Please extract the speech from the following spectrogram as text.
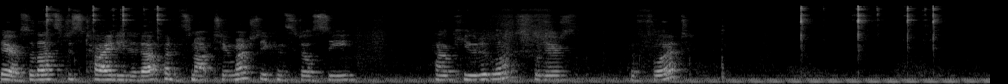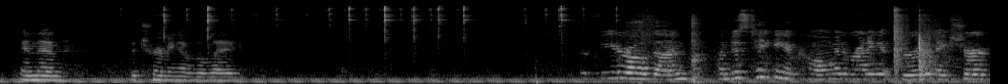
There, so that's just tidied it up, but it's not too much, so you can still see how cute it looks. So there's the foot. And then the trimming of the leg. Are all done. I'm just taking a comb and running it through to make sure,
